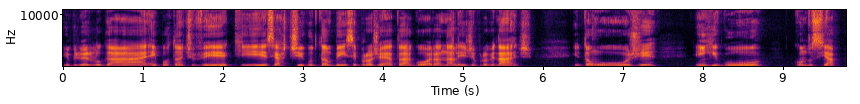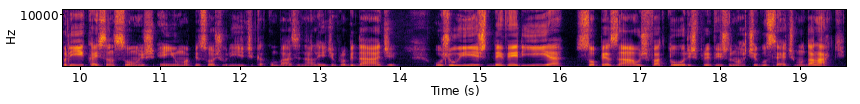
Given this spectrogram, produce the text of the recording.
Em primeiro lugar, é importante ver que esse artigo também se projeta agora na lei de improbidade. Então, hoje, em rigor, quando se aplica as sanções em uma pessoa jurídica com base na lei de improbidade, o juiz deveria sopesar os fatores previstos no artigo 7 da LAC.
